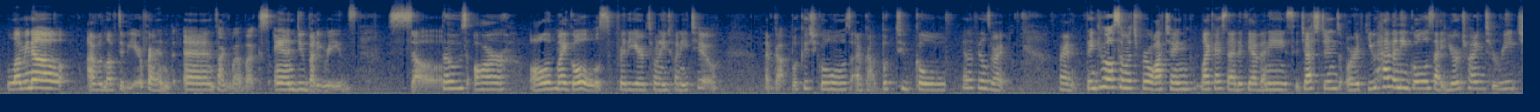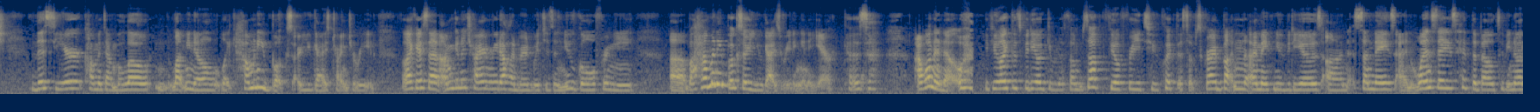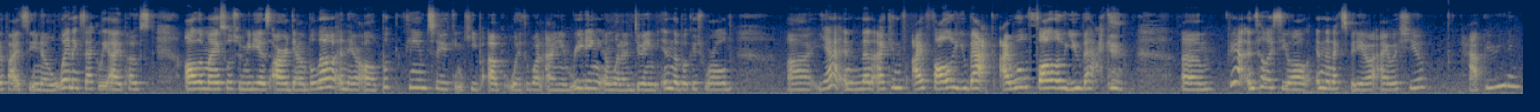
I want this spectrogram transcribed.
let me know. I would love to be your friend and talk about books and do buddy reads. So those are all of my goals for the year of 2022. I've got bookish goals, I've got booktube goals. Yeah, that feels right. Alright, thank you all so much for watching. Like I said, if you have any suggestions or if you have any goals that you're trying to reach this year, comment down below. Let me know, like, how many books are you guys trying to read? Like I said, I'm going to try and read 100, which is a new goal for me. Uh, but how many books are you guys reading in a year? Because I want to know. If you like this video, give it a thumbs up. Feel free to click the subscribe button. I make new videos on Sundays and Wednesdays. Hit the bell to be notified so you know when exactly I post. All of my social medias are down below and they're all book themed so you can keep up with what I am reading and what I'm doing in the bookish world. Uh, yeah, and then I can, I follow you back. I will follow you back. um, yeah, until I see you all in the next video, I wish you happy reading.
